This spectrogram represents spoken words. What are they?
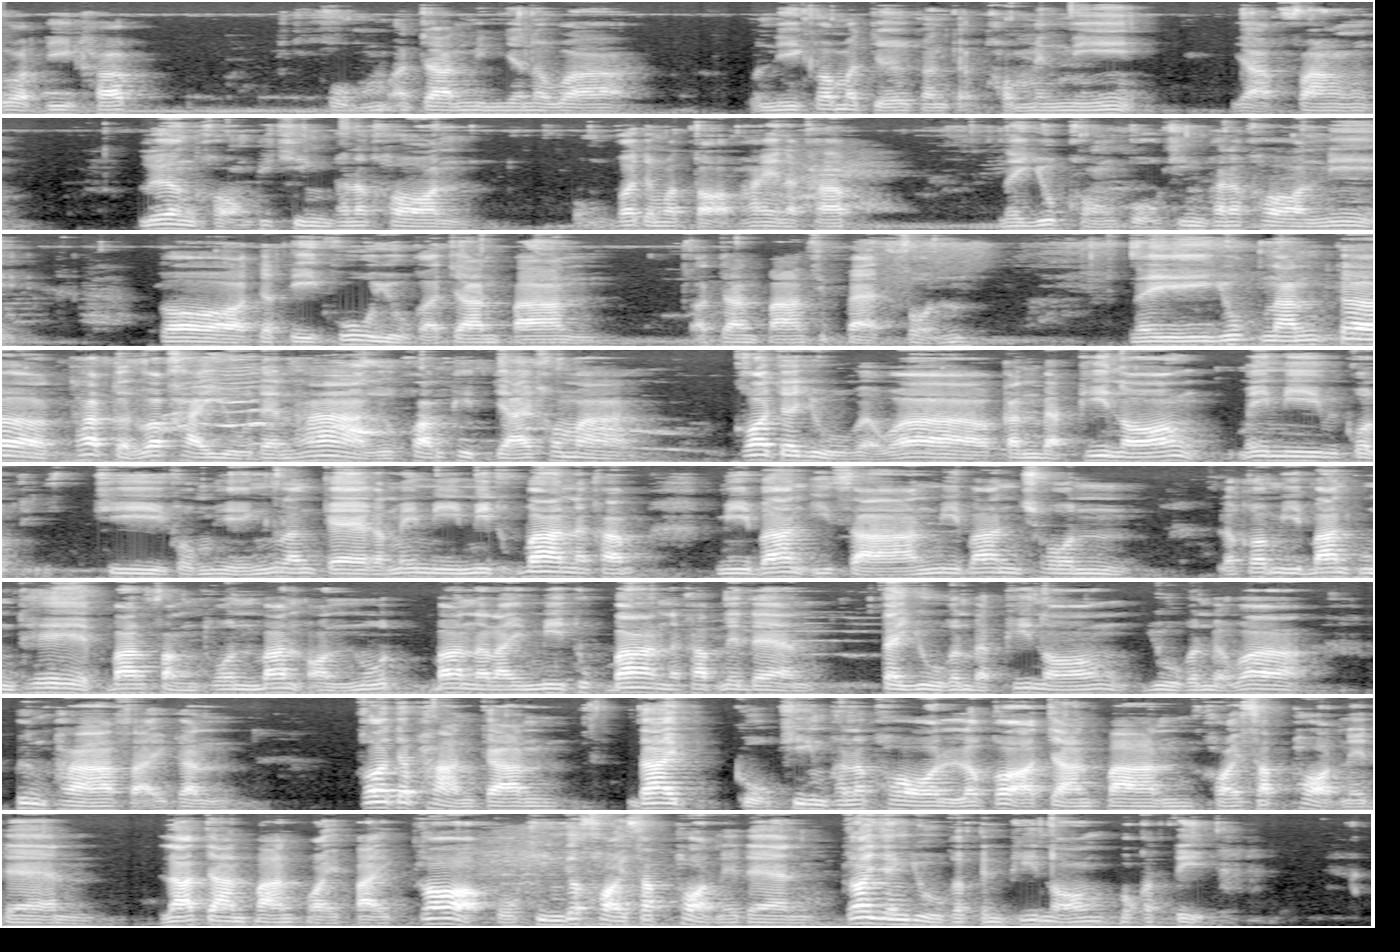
สวัสดีครับ ผมอาจารย์มินยานวา วันนี้ก็มาเจอกันกับคอมเมนต์นี้ อยากฟังเรื่องของพี่คิงพระนคร ผมก็จะมาตอบให้นะครับ ในยุคของโกคิงพระนครนี่ ก็จะตีคู่อยู่กับอาจารย์ปาน อาจารย์ปาน 18 ฝน ในยุคนั้นก็ถ้าเกิดว่าใครอยู่แดน 5 หรือความผิดย้ายเข้ามา ก็จะอยู่แบบว่ากันแบบพี่น้องไม่มีกฎ ขี่ข่มเหงรังแกกันไม่มีมีทุกบ้านนะครับ มีบ้านอีสานมีบ้านชน แล้วก็มีบ้านกรุงเทพบ้านฝั่งทน บ้านอ่อนนุชบ้านอะไรมีทุกบ้านนะครับ ในแดนแต่อยู่กันแบบพี่น้องอยู่กันแบบว่าพึ่งพาอาศัยกัน ก็จะผ่านการได้โกคิงพระนคร แล้วก็อาจารย์ปานคอยซัพพอร์ตในแดน แล้วอาจารย์ปานปล่อยไป ก็โกคิงก็คอยซัพพอร์ตในแดน ก็ยังอยู่กันเป็นพี่น้องปกติ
